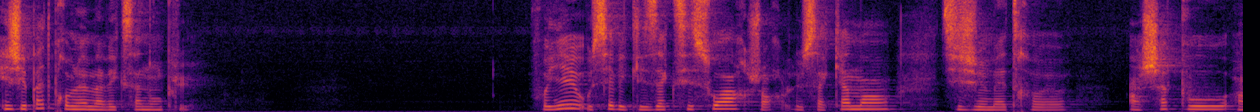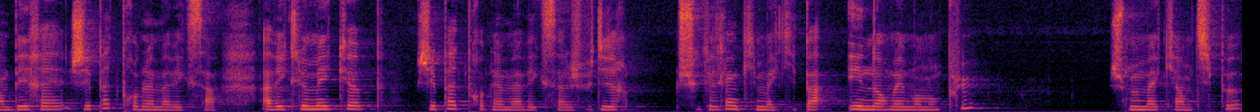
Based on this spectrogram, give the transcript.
Et j'ai pas de problème avec ça non plus. Vous voyez aussi avec les accessoires, genre le sac à main, si je vais mettre euh, un chapeau, un béret, j'ai pas de problème avec ça. Avec le make-up, j'ai pas de problème avec ça. Je veux dire, je suis quelqu'un qui maquille pas énormément non plus. Je me maquille un petit peu.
